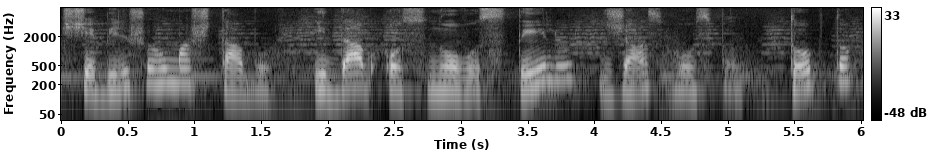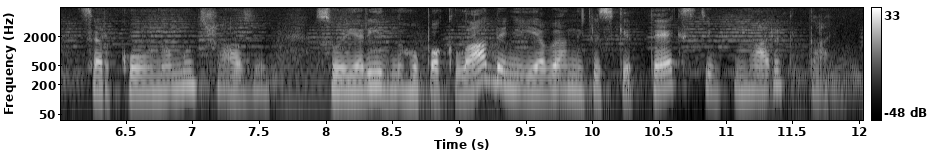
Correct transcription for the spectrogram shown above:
ще більшого масштабу і дав основу стилю джаз-госпел, тобто церковному джазу, своєрідного покладення євангельських текстів на ректайм.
